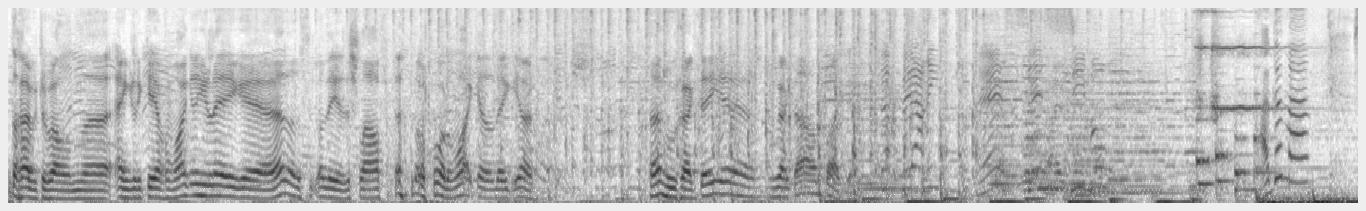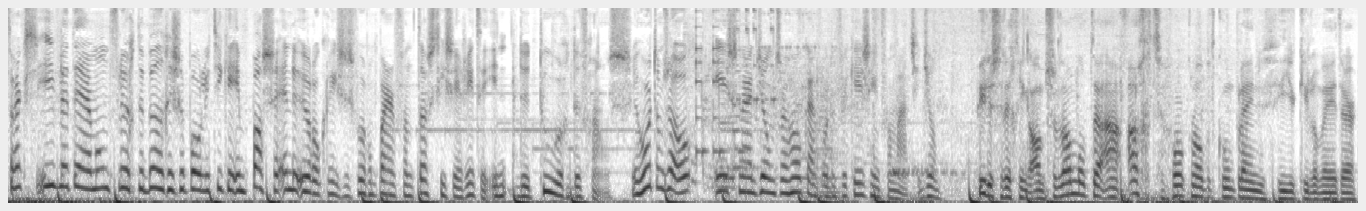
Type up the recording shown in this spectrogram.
daar heb ik toch wel een enkele keer van wakker gelegen. Leer je slaap, dan word je wakker. Dan denk ik, ja, hoe, ga ik tegen, hoe ga ik dat aanpakken? Straks Yves Leterme ontvlucht de Belgische politieke impasse en de eurocrisis... voor een paar fantastische ritten in de Tour de France. Je hoort hem zo. Eerst naar John Zerhoka voor de verkeersinformatie. John. Files richting Amsterdam op de A8, voorknop het Koenplein 4 kilometer.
